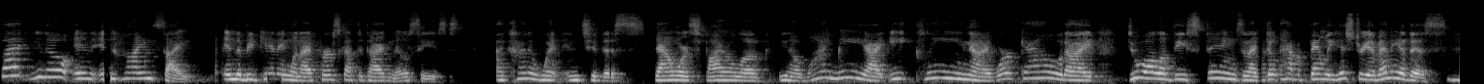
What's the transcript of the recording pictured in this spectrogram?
But, you know, in, in hindsight, in the beginning, when I first got the diagnoses, I kind of went into this downward spiral of, you know, why me? I eat clean, I work out, I do all of these things, and I don't have a family history of any of this. Mm-hmm.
